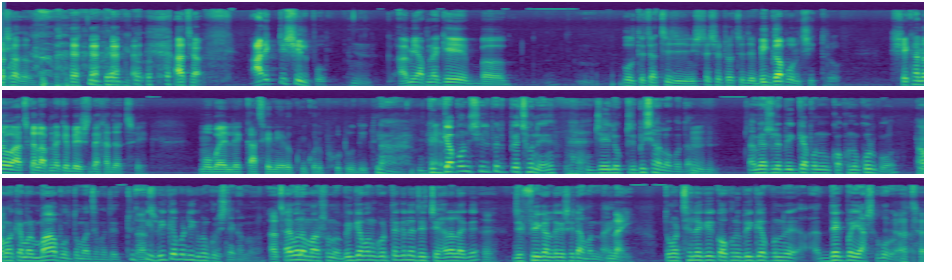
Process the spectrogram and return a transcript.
অসাধারণ। আচ্ছা আরেকটি শিল্প। আমি আপনাকে বলতে চাচ্ছি যে জিনিসটা সেটা হচ্ছে যে বিজ্ঞাপন চিত্র। সেখানেও আজকাল আপনাকে বেশ দেখা যাচ্ছে। মোবাইলে কাছে নিয়ে এরকম করে ফটো দিতে। বিজ্ঞাপন শিল্পের পেছনে হ্যাঁ। যে লোকটির বিশাল অবদান। আমি আসলে বিজ্ঞাপন কখনো করব? আমাকে আমার মা বলতো মাঝে মাঝে তুই কি বিজ্ঞাপন টিজ্ঞাপন করিস না কেন? আচ্ছা। আমি বললাম মা শোনো বিজ্ঞাপন করতে গেলে যে চেহারা লাগে যে ফিগার লাগে সেটা আমার নাই। তোমার ছেলেকে কখনো বিজ্ঞাপনে দেখবাই আশা করো আচ্ছা।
